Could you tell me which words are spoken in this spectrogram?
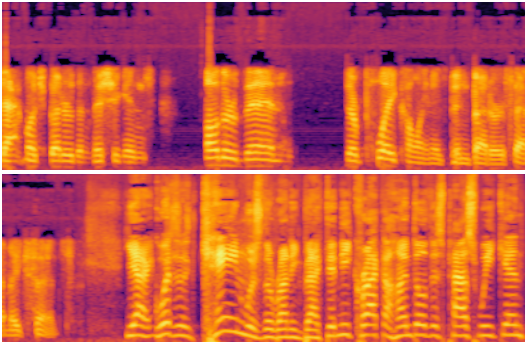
that much better than Michigan's, other than their play calling has been better. If that makes sense. Yeah, was it Kane was the running back? Didn't he crack a hundo this past weekend?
